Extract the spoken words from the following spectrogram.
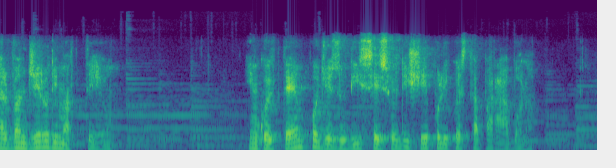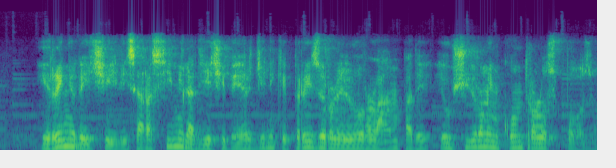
Dal Vangelo di Matteo. In quel tempo Gesù disse ai suoi discepoli questa parabola. Il regno dei cieli sarà simile a dieci vergini che presero le loro lampade e uscirono incontro allo sposo.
